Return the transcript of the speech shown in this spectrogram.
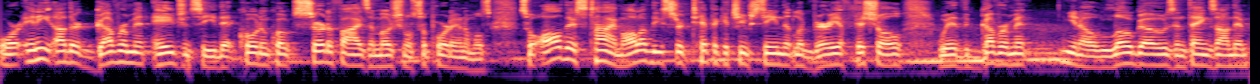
or any other government agency that quote unquote certifies emotional support animals. So, all this time, all of these certificates you've seen that look very official with government, you know, logos and things on them,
